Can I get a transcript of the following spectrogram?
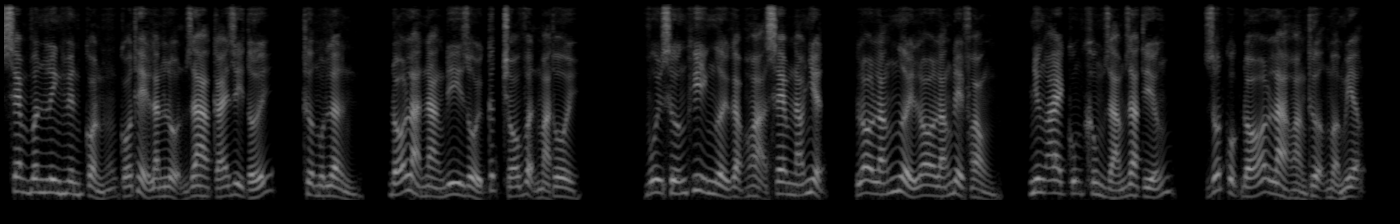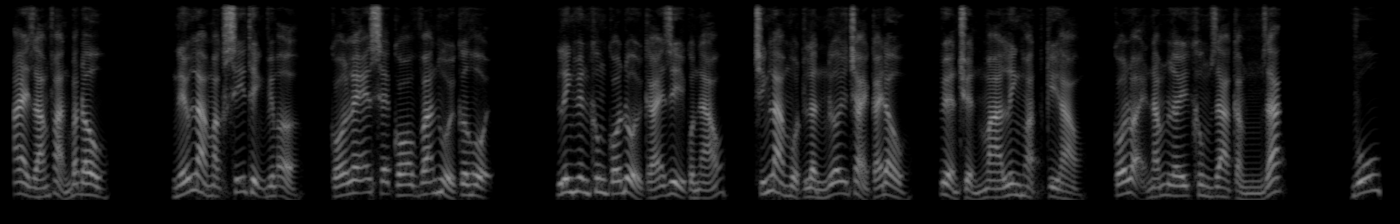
xem Vân Linh Huyên còn có thể lăn lộn ra cái gì tới, thượng một lần, đó là nàng đi rồi cất chó vận mà thôi. Vui sướng khi người gặp họa xem náo nhiệt, lo lắng người lo lắng đề phòng, nhưng ai cũng không dám ra tiếng, rốt cuộc đó là hoàng thượng mở miệng, ai dám phản bắt đâu. Nếu là mặc sĩ thịnh viêm ở, có lẽ sẽ có vãn hồi cơ hội. Linh Huyên không có đổi cái gì quần áo, chính là một lần nữa trải cái đầu, huyển chuyển mà linh hoạt kỳ hảo, có loại nắm lấy không ra cảm giác. Vũ,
